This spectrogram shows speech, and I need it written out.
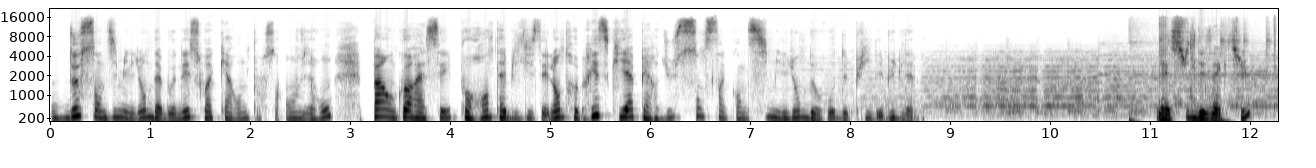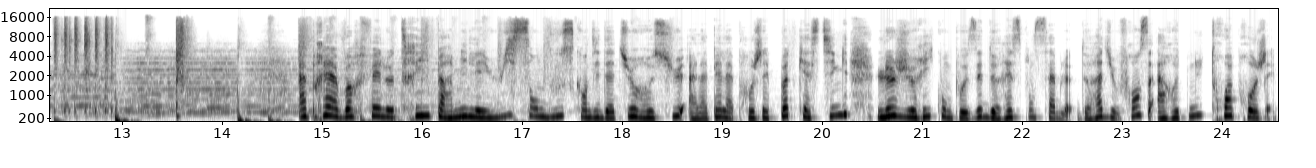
210 millions d'abonnés, soit 40% environ. Pas encore assez pour rentabiliser l'entreprise qui a perdu 156 millions d'euros depuis le début de l'année. La suite des actus. Après avoir fait le tri parmi les 812 candidatures reçues à l'appel à projet podcasting, le jury composé de responsables de Radio France a retenu trois projets.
